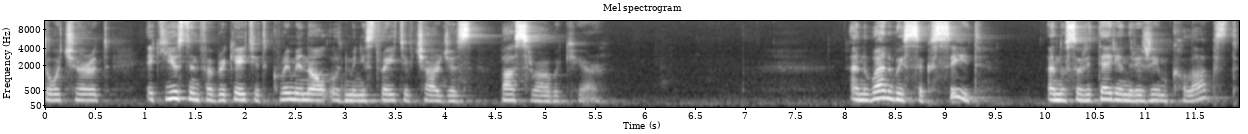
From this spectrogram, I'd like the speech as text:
tortured, accused in fabricated criminal or administrative charges pass through our care. And when we succeed, an authoritarian regime collapsed,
